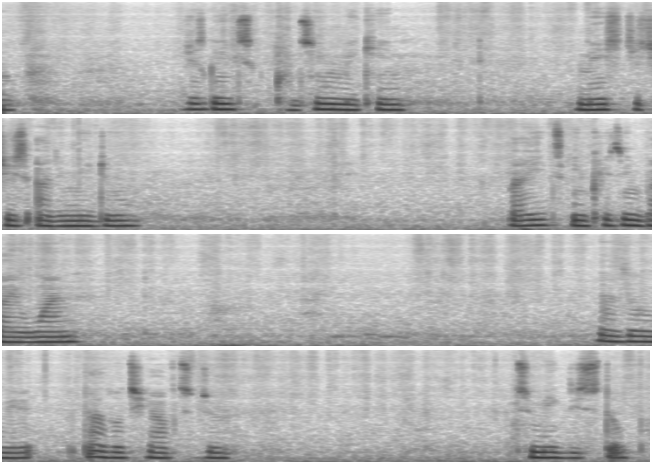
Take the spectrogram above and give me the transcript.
top. Just going to continue making mesh stitches at the middle by it increasing by one. That's all we that's what you have to do to make this stop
